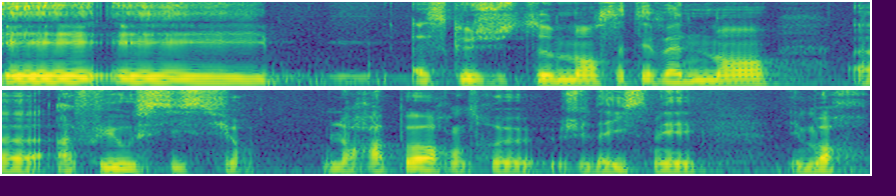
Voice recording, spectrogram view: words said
Et, est-ce que justement cet événement euh, influe aussi sur le rapport entre judaïsme et, mort?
